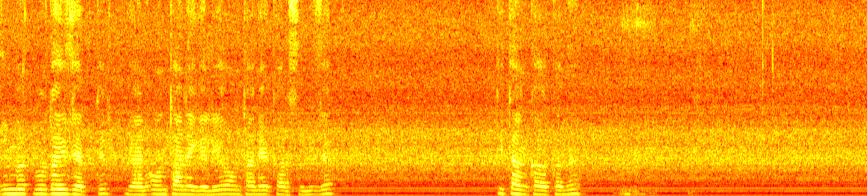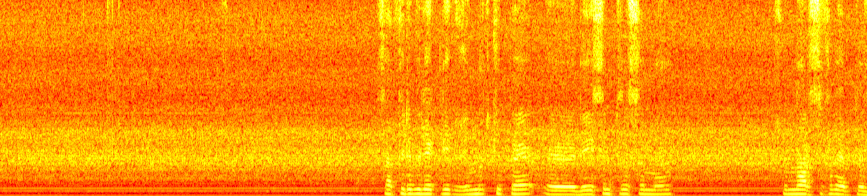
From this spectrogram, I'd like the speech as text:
Zümrüt burada 100 heptir. Yani 10 tane geliyor. 10 taneye karşı 100 hep. Titan kalkanı. Safir bileklik, zümrüt küpe, e, değişim tılsımı, Şunlar sıfır heptir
